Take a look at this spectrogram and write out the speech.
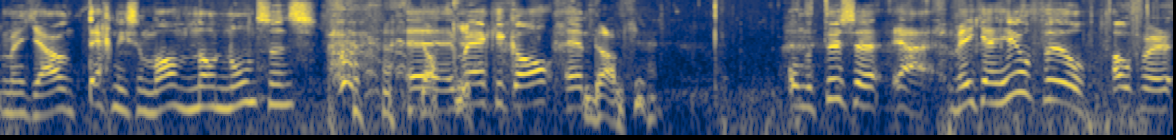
met jou, een technische man, no nonsense, uh, merk ik al. En Dank je. Ondertussen ja, weet jij heel veel over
